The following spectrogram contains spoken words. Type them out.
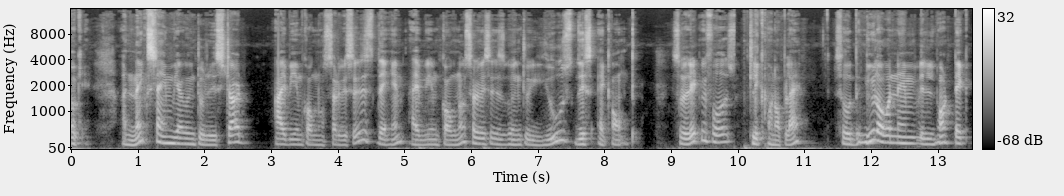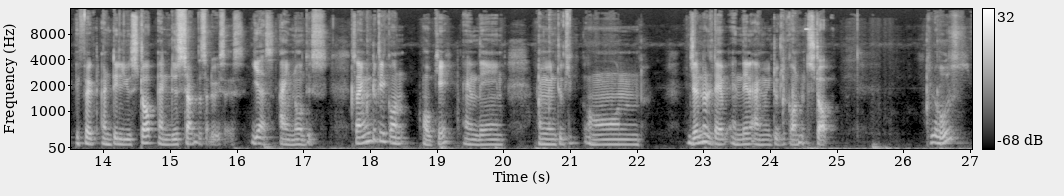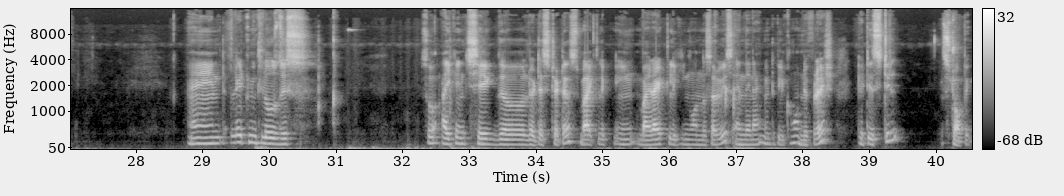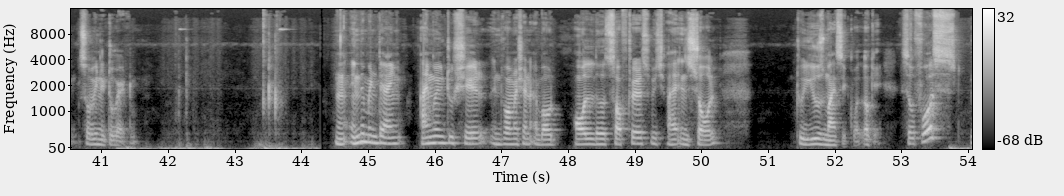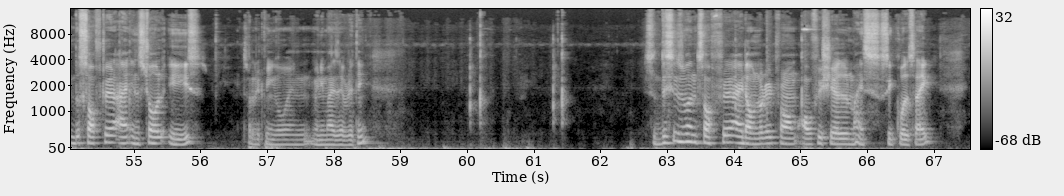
okay and next time we are going to restart IBM Cognos services then IBM Cognos services is going to use this account so let me first click on apply so the new login name will not take effect until you stop and restart the services. Yes, I know this. So I'm going to click on OK and then I'm going to click on general tab and then I'm going to click on stop. Close. And let me close this. So I can check the latest status by clicking by right clicking on the service and then I'm going to click on refresh. It is still stopping. So we need to wait. Mm, in the meantime i'm going to share information about all the softwares which i install to use mysql. Okay. So first the software i install is so let me go and minimize everything so this is one software i downloaded from official mysql site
